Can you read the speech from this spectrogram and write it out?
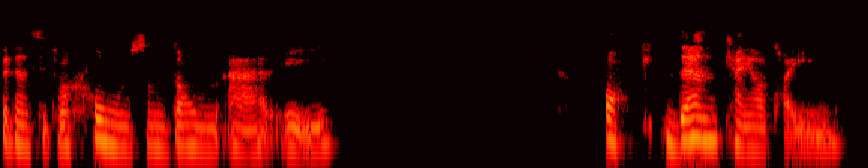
för den situation som de är i. Och den kan jag ta in.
